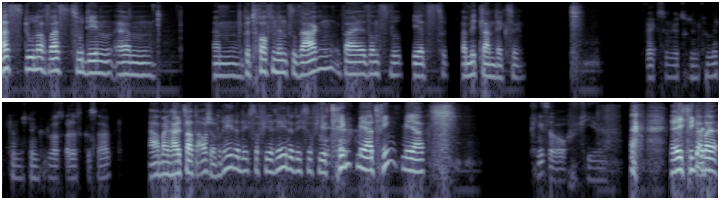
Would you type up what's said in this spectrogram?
Hast du noch was zu den ähm, ähm, Betroffenen zu sagen? Weil sonst würden wir jetzt zu den Vermittlern wechseln. Wechseln wir zu den Vermittlern. Ich denke, du hast alles gesagt. Ja, mein Hals sagt auch schon, rede nicht so viel, rede nicht so viel, trink mehr, trink mehr. Du trinkst aber auch viel. nee, ich trinke aber,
